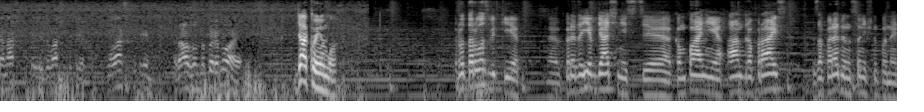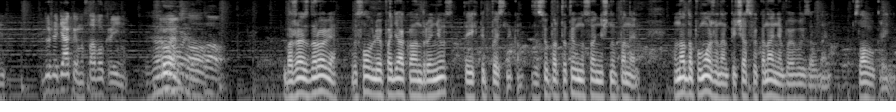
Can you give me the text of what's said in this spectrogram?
За нашу за вашу підтримку. За вашу підтримку. Разом до перемоги! Дякуємо. Рота розвідки е, передає вдячність е, компанії Andro Price за передану сонячну панель. Дуже дякуємо, слава Україні! Героям слава! Бажаю здоров'я, висловлюю подяку Android News та їх підписникам за цю портативну сонячну панель. Вона допоможе нам під час виконання бойових завдань. Слава Україні!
